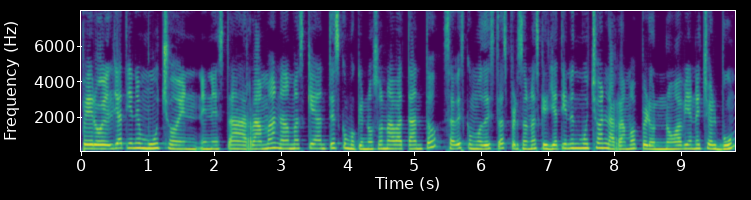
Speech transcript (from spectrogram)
pero él ya tiene mucho en, en esta rama, nada más que antes como que no sonaba tanto, ¿sabes? Como de estas personas que ya tienen mucho en la rama, pero no habían hecho el boom.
